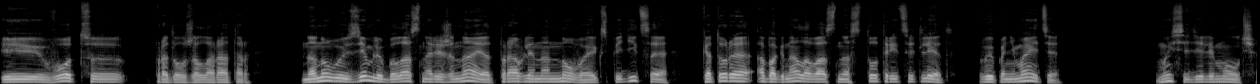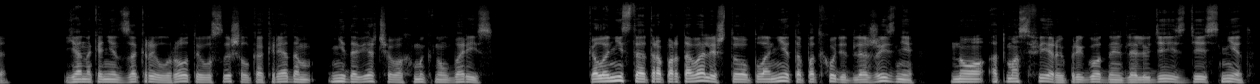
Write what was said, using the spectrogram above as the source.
«И вот», э, — продолжил оратор, — «на новую Землю была снаряжена и отправлена новая экспедиция, которая обогнала вас на 130 лет. Вы понимаете?» Мы сидели молча. Я, наконец, закрыл рот и услышал, как рядом недоверчиво хмыкнул Борис. Колонисты отрапортовали, что планета подходит для жизни, но атмосферы, пригодной для людей, здесь нет.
